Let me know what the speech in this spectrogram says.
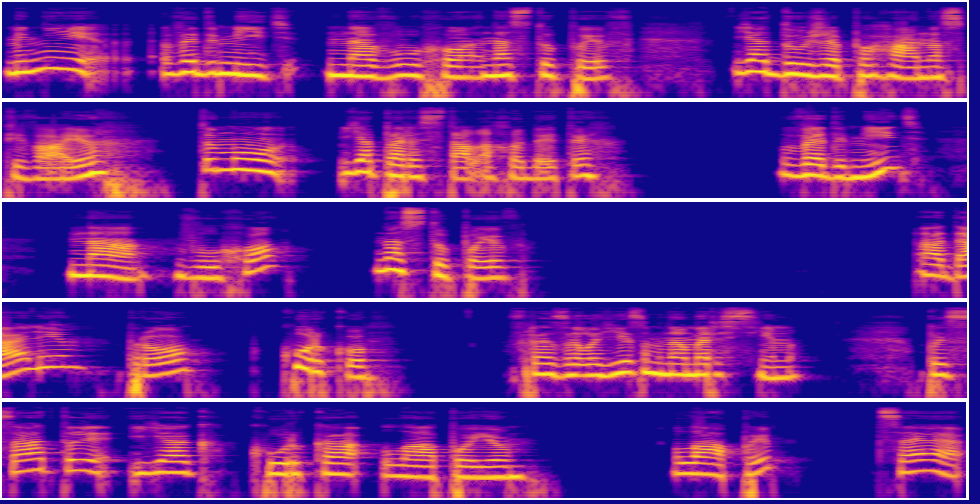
Мені ведмідь на вухо наступив. Я дуже погано співаю, тому я перестала ходити. Ведмідь на вухо наступив. А далі про курку. Фразеологізм номер 7 Писати як курка лапою. Лапи це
